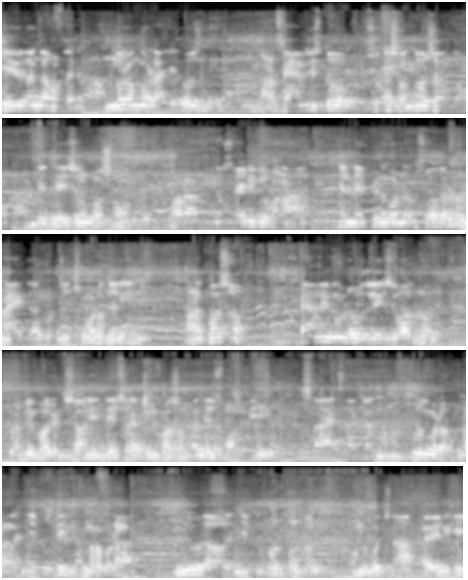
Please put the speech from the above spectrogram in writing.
ఏ విధంగా ఉంటుందని అందరం కూడా ఈరోజు మన ఫ్యామిలీస్తో సుఖ సంతోషంగా ఉన్నటువంటి దేశం కోసం పోరాడుతున్న సైనికులు మన ఎన్ఐ పెనుగొండ సోదరుడు నాయక్ గురించి చూడడం జరిగింది. మన కోసం ఫ్యామిలీని కూడా వదిలేసి వాళ్ళు ట్వంటీ ఫోర్ ఇంటూ సెవెన్ దేశ రక్షణ కోసం పనిచేసిన వాళ్ళకి సహాయ సహకారం మనం ఎప్పుడు కూడా ఉండాలని చెప్పి దీనికి అందరూ కూడా ముందుకు రావాలని చెప్పి కోరుకుంటూ ముందుకు వచ్చిన ప్రవీణ్కి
